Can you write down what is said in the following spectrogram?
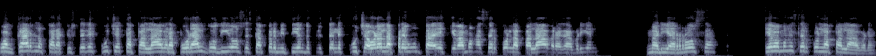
Juan Carlos, para que usted escuche esta palabra, por algo Dios está permitiendo que usted le escuche. Ahora la pregunta es, ¿qué vamos a hacer con la palabra, Gabriel? María Rosa, ¿qué vamos a hacer con la palabra?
